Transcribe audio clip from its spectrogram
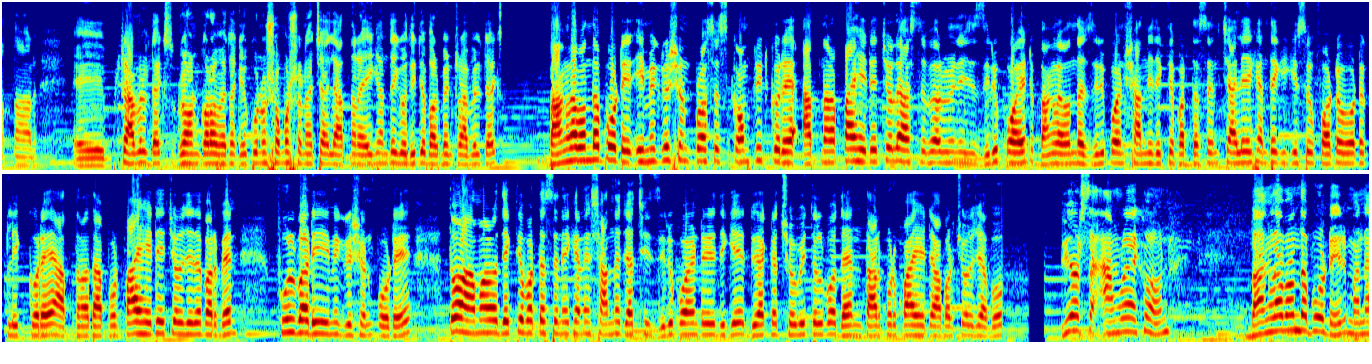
আপনার এই ট্রাভেল ট্যাক্স গ্রহণ করা হয়ে থাকে। কোনো সমস্যা না, চাইলে আপনারা এইখান থেকেও দিতে পারবেন ট্রাভেল ট্যাক্স বাংলাবান্ধা পোর্টে ইমিগ্রেশন প্রসেস কমপ্লিট করে আপনারা পায়ে হেঁটে চলে আসতে পারবেন এই যে zero point Banglabandha zero point সামনে দেখতে পারতেছেন। চাইলে এখান থেকে কিছু ফটো ফটো ক্লিক করে আপনারা তারপর পায়ে হেঁটেই চলে যেতে পারবেন ফুলবাড়ি ইমিগ্রেশন পোর্টে তো আমরা দেখতে পারতেছেন এখানে সামনে যাচ্ছি জিরো পয়েন্টের দিকে, দু একটা ছবি তুলবো দেন তারপর পায়ে হেঁটে আবার চলে যাব। ভিউয়ার্স আমরা এখন বাংলাবান্ধা পোর্টের মানে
